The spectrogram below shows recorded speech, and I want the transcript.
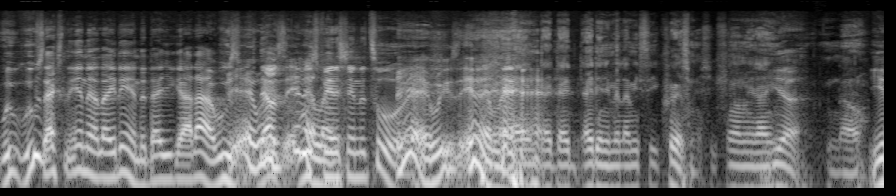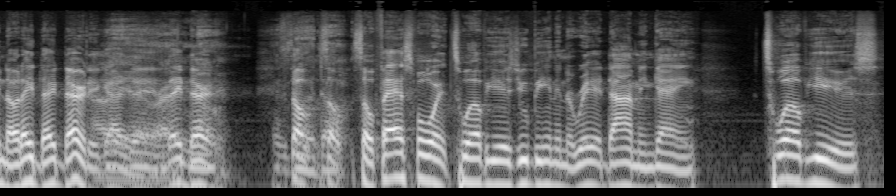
We, we was actually in LA then. The day you got out, we was, Yeah, we that was was, in we was LA. finishing the tour. Yeah, we was in LA. they, they, they, they didn't even let me see Christmas. You feel me? They, Yeah. No. You know they they dirty, Oh, goddamn. yeah, right. They You dirty. know, so so so fast forward twelve years, you being in the Red Diamond gang. Twelve years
